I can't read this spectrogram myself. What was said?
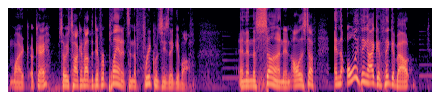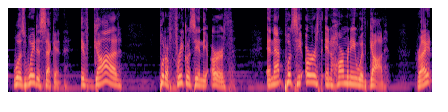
I'm like, okay. So he's talking about the different planets and the frequencies they give off and then the sun and all this stuff. And the only thing I could think about was wait a second. If God put a frequency in the earth and that puts the earth in harmony with God, right?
